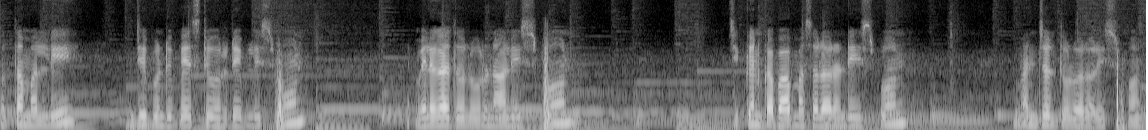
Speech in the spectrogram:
கொத்தமல்லி இஞ்சி பூண்டு பேஸ்ட்டு ஒரு டேபிள் ஸ்பூன் மிளகாத்தூள் ஒரு நாலு ஸ்பூன் சிக்கன் கபாப் மசாலா ரெண்டு ஸ்பூன் மஞ்சள் தூள் ஒரு அரை ஸ்பூன்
